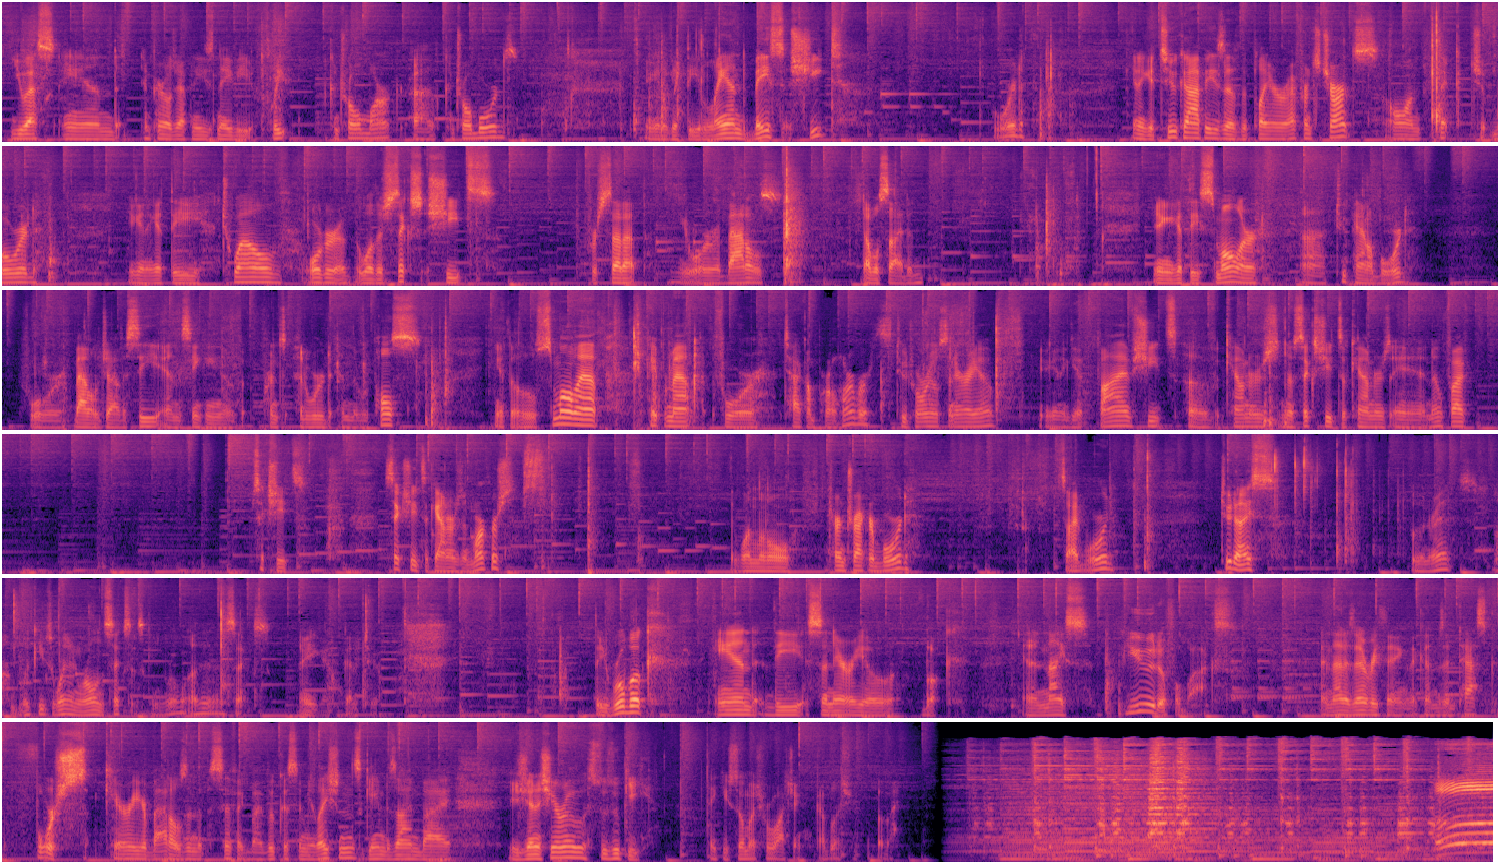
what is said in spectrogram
U.S. and Imperial Japanese Navy fleet control mark uh, control boards. You're to get the land base sheet board. You're to get two copies of the player reference charts, all on thick chipboard. You're to get the 12 order of, well, there's six sheets for setup your battles, double-sided. You're to get the smaller uh, two-panel board for Battle of Java Sea and the sinking of Prince Edward and the Repulse. You get the little small map, paper map for Attack on Pearl Harbor. It's a tutorial scenario. You're gonna get five sheets of counters, no, six sheets of counters and no five, six sheets. Six sheets of counters and markers. The one little turn tracker board, sideboard, two dice, blue and red, Blue keeps winning, rolling sixes. Can you roll other than six? There you go, got a two. The rule book and the scenario book. And a nice, beautiful box. And that is everything that comes in Task Force Carrier Battles in the Pacific by VUCA Simulations, game designed by Genichiro Suzuki. Thank you so much for watching. God bless you. Bye-bye. Oh!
